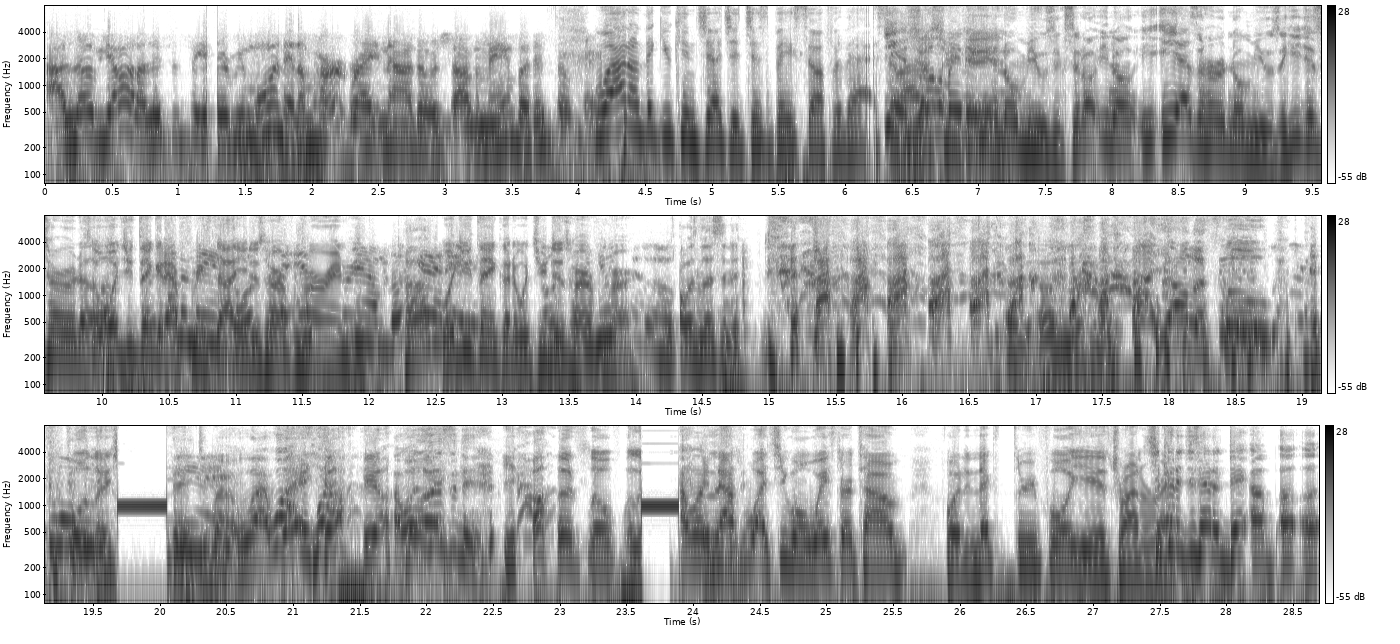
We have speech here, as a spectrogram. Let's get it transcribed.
I love y'all. I listen to you every morning. I'm hurt right now, though, Charlamagne, but it's okay. Well, I don't think you can judge it just based off of that. So Yeah, I- Yes, Charlamagne you didn't hear no music, so you know he, he hasn't heard no music. He just heard. Uh, So what'd you think of that Charlamagne, freestyle you just heard from her, Envy? Huh? What'd you think of what you Go just heard from her? I was listening. I, was, I was listening. Y'all are so full of Thank you, man. What? What? what? Y'all- I was boy, listening. Y'all are so full of I was And that's listening. why she gonna waste her time for the next three, four years trying to She could have just had a day, a, a, a,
